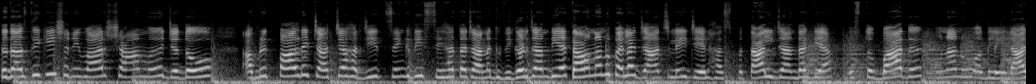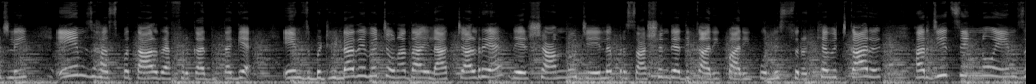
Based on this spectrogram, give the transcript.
ਤਾਂ ਦੱਸਦੀ ਕਿ ਸ਼ਨੀਵਾਰ ਸ਼ਾਮ ਜਦੋਂ ਅੰਮ੍ਰਿਤਪਾਲ ਦੇ ਚਾਚਾ ਹਰਜੀਤ ਸਿੰਘ ਦੀ ਸਿਹਤ ਅਚਾਨਕ ਵਿਗੜ ਜਾਂਦੀ ਹੈ ਤਾਂ ਉਹਨਾਂ ਨੂੰ ਪਹਿਲਾਂ ਜਾਂਚ ਲਈ ਜੇਲ੍ਹ ਹਸਪਤਾਲ ਜਾਂਦਾ ਗਿਆ। ਉਸ ਤੋਂ ਬਾਅਦ ਉਹਨਾਂ ਨੂੰ ਅਗਲੇ ਇਲਾਜ ਲਈ ਏਮਜ਼ ਹਸਪਤਾਲ ਰੈਫਰ ਕਰ ਦਿੱਤਾ ਗਿਆ। ਏਮਜ਼ ਬਠਿੰਡਾ ਦੇ ਵਿੱਚ ਉਹਨਾਂ ਦਾ ਇਲਾਜ ਚੱਲ ਰਿਹਾ ਹੈ। ਦੇਰ ਸ਼ਾਮ ਨੂੰ ਜੇਲ੍ਹ ਪ੍ਰਸ਼ਾਸਨ ਦੇ ਅਧਿਕਾਰੀ, ਭਾਰੀ ਪੁਲਿਸ ਸੁਰੱਖਿਆ ਵਿਚਕਾਰ ਹਰਜੀਤ ਸਿੰਘ ਨੂੰ ਏਮਜ਼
